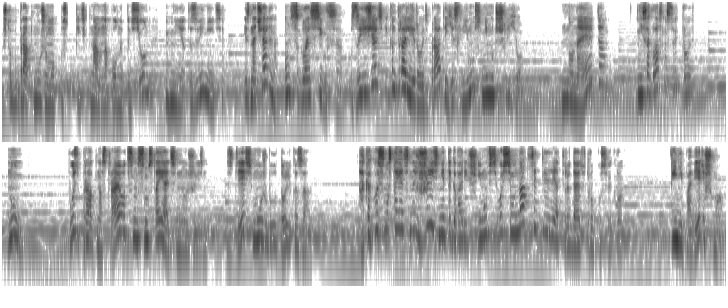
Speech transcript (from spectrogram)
чтобы брат мужа мог поступить к нам на полный пансион, нет, извините. Изначально он согласился заезжать и контролировать брата, если ему снимут жилье. Но на это не согласна свекровь. Ну, пусть брат настраивается на самостоятельную жизнь. Здесь муж был только за. «О какой самостоятельной жизни ты говоришь? Ему всего 17 лет!» – рыдает в трубку свекровь. «Ты не поверишь, мам?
